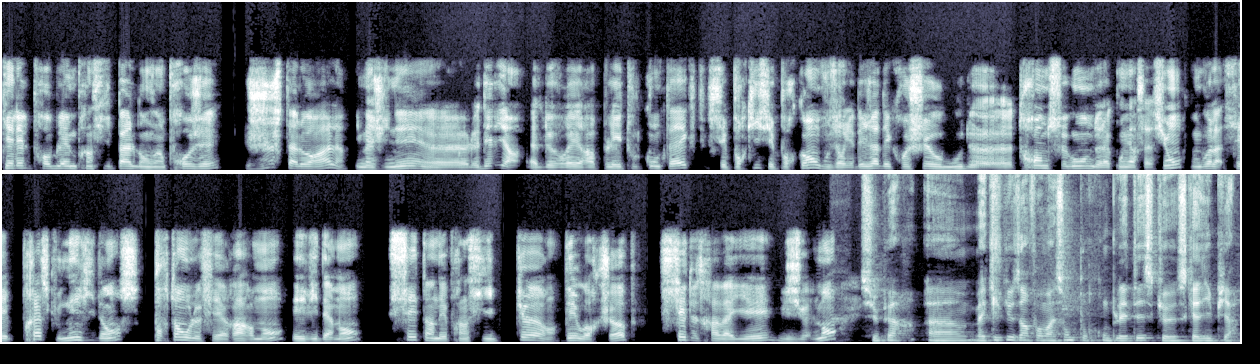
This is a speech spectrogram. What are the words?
quel est le problème principal dans un projet, juste à l'oral, imaginez euh, le délire. Elle devrait rappeler tout le contexte, c'est pour qui, c'est pour quand, vous auriez déjà décroché au bout de 30 secondes de la conversation. Donc voilà, c'est presque une évidence, pourtant on le fait rarement, évidemment, c'est un des principes cœur des workshops, c'est de travailler visuellement. Super. Euh, bah, quelques informations pour compléter ce que ce qu'a dit Pierre.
